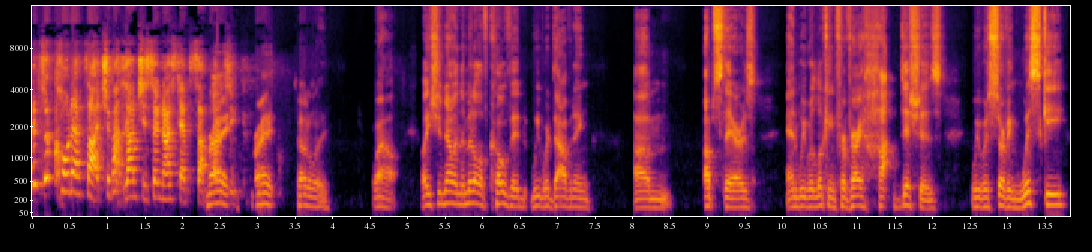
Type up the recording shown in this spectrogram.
It's so cold outside. Shabbat lunch is so nice to have hot Right, soup. right, totally. Wow. Well, you should know, in the middle of COVID, we were davening um, upstairs, and we were looking for very hot dishes. We were serving whiskey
